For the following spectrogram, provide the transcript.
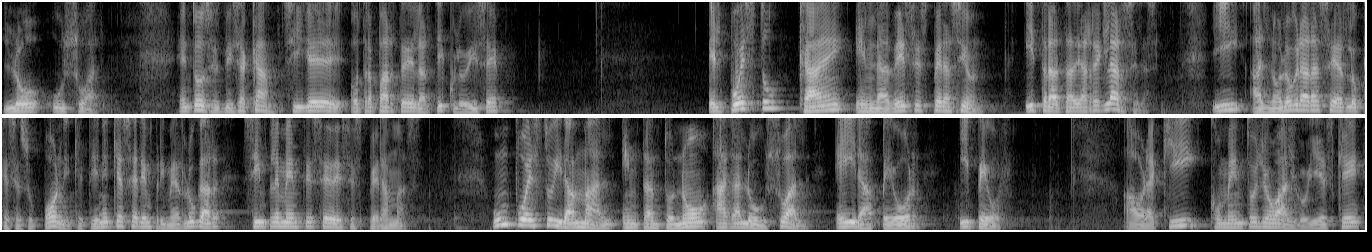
lo usual. Entonces, dice acá, sigue otra parte del artículo, dice, el puesto cae en la desesperación y trata de arreglárselas. Y al no lograr hacer lo que se supone que tiene que hacer en primer lugar, simplemente se desespera más. Un puesto irá mal en tanto no haga lo usual e irá peor y peor. Ahora aquí comento yo algo y es que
